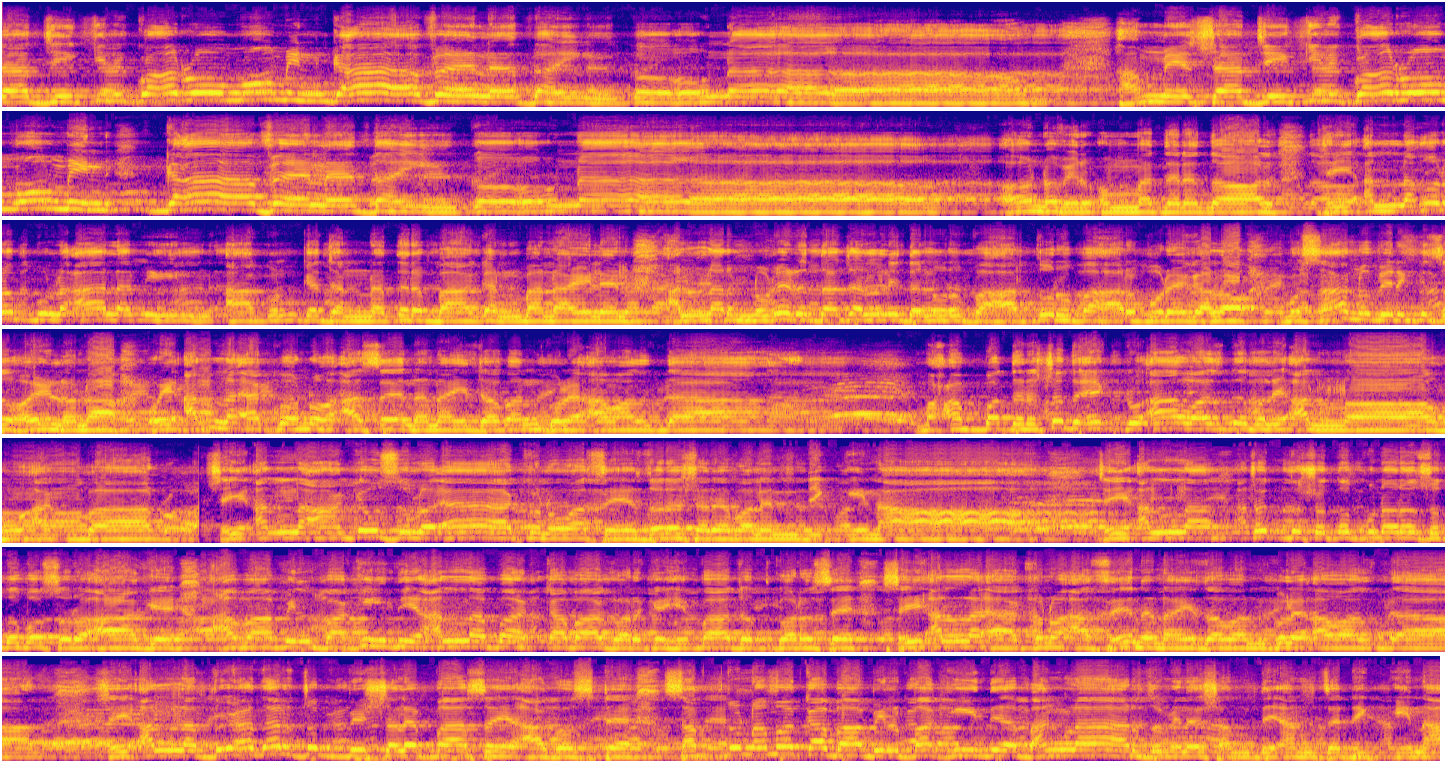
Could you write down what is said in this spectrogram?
বৈশা জিকির করো মুমিন গাফেল দাই গোনা হামেশা জিকির কর মুমিন গাভেল দাই গোনা উম্মতের দল, যে আল্লাহ রব্বুল আলামিন আগুনকে জান্নাতের বাগান বানাইলেন। আল্লাহর নূরের দাজাল্লিতে নূর বাহার, তুর বাহার পড়ে গেল। মুসা নবীর কিছু হইল না। ওই আল্লাহ এখনও আছে না নাই? জবান করে আওয়াজ দেয় মহাব্বতের সাথে একটু আওয়াজ দিয়ে বলি আল্লাহ আকবার। সেই আল্লাহ আগেও ছিল, এখনও আছে। জোরে সরে বলেন, ঠিক না সেই আল্লাহ চোদ্দ শত পনেরো শত বছর আগে আবাবিল বাকি দিয়ে আল্লাহ বা কাবা ঘরকে হেফাজত করেছে, সেই আল্লাহ এখনও আছেন নাই? জবান খুলে আওয়াজ দেন। সেই আল্লাহ দুই হাজার চব্বিশ সালে পাঁচই আগস্টে ছাত্র নামক আবাবিল বাকি দিয়ে বাংলার জমিনে শান্তি আনছে, ঠিক কিনা?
